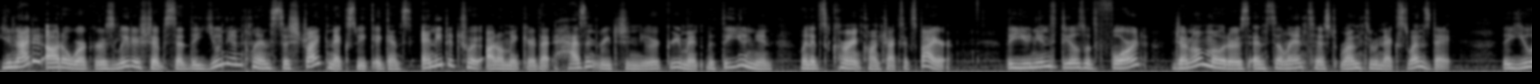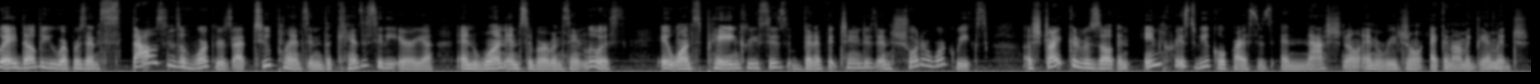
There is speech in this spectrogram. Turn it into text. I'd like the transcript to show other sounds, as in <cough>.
United Auto Workers leadership said the union plans to strike next week against any Detroit automaker that hasn't reached a new agreement with the union when its current contracts expire. The union's deals with Ford, General Motors, and Stellantis run through next Wednesday. The UAW represents thousands of workers at two plants in the Kansas City area and one in suburban St. Louis. It wants pay increases, benefit changes, and shorter work weeks. A strike could result in increased vehicle prices and national and regional economic damage.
